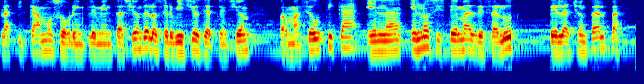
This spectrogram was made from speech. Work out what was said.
platicamos sobre implementación de los servicios de atención farmacéutica en, la, en los sistemas de salud de la Chontalpa.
